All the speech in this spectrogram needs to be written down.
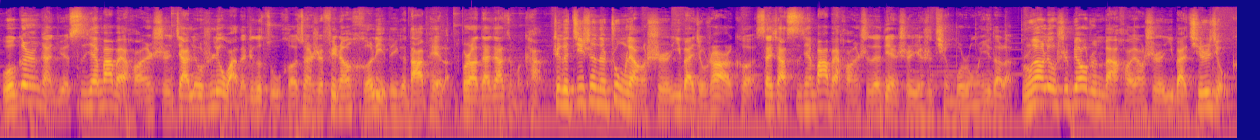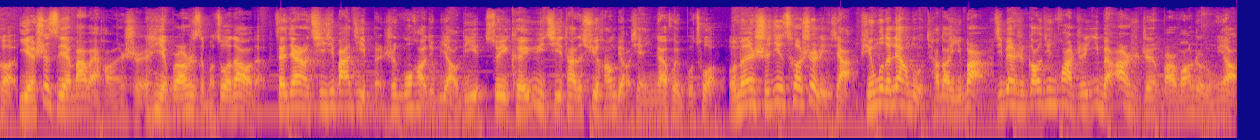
我。个人感觉四千八百毫安时加六十六瓦的这个组合算是非常合理的一个搭配了，不知道大家怎么看？这个机身的重量是一百九十二克，塞下四千八百毫安时的电池也是挺不容易的了。荣耀六十标准版好像是一百七十九克，也是四千八百毫安时，也不知道是怎么做到的。再加上七七八 G 本身功耗就比较低，所以可以预期它的续航表现应该会不错。我们实际测试了一下，屏幕的亮度调到一半，即便是高清画质一百二十帧玩王者荣耀，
